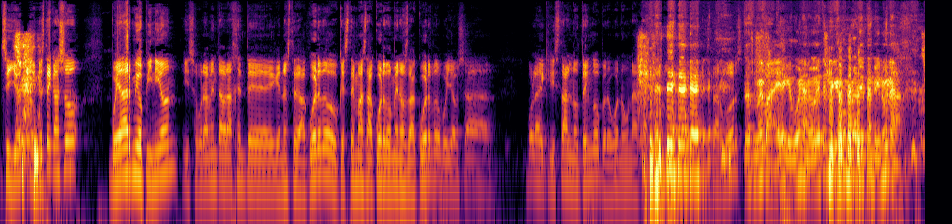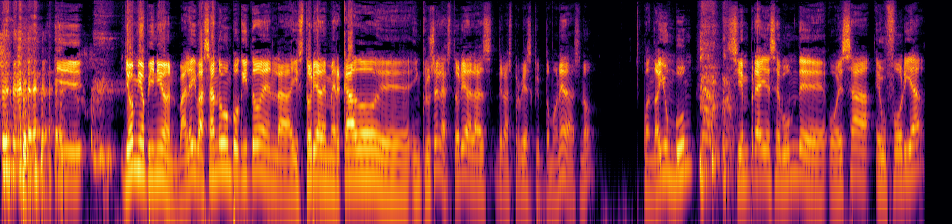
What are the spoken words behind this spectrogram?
Sí, yo en este caso voy a dar mi opinión y seguramente habrá gente que no esté de acuerdo o que esté más de acuerdo o menos de acuerdo. Voy a usar bola de cristal, no tengo, pero bueno, una de Star Wars. Esta es nueva, ¿eh? Qué buena, me voy a tener que comprar yo también una. y yo mi opinión, ¿vale? Y basándome un poquito en la historia de mercado, eh, incluso en la historia de las, de las propias criptomonedas, ¿no? cuando hay un boom, siempre hay ese boom de, o esa euforia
